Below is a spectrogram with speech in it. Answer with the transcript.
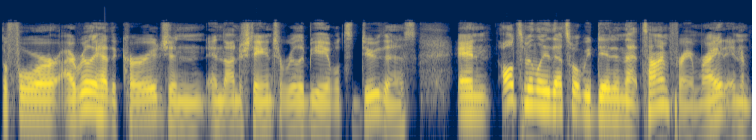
before I really had the courage and, and the understanding to really be able to do this. And ultimately that's what we did in that time frame, right? And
